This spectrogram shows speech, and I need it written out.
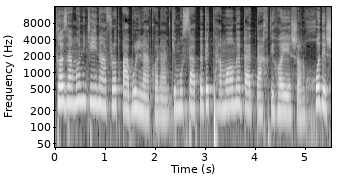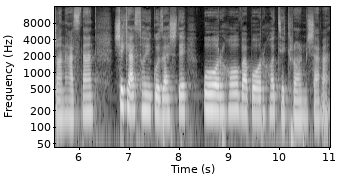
تا زمانی که این افراد قبول نکنند که مسبب تمام بدبختی هایشان خودشان هستند شکست های گذشته بارها و بارها تکرار می شوند.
